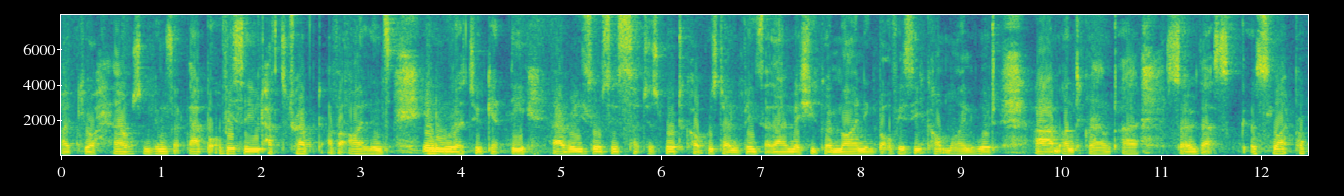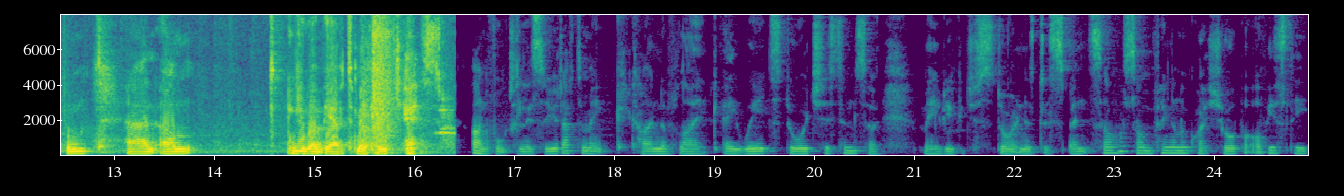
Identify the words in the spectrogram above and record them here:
like your house and things like that but obviously you'd have to travel to other islands in order to get the uh, resources such as wood, cobblestone, things like that unless you go mining but obviously you can't mine wood um, underground uh, so that's a slight problem and um, you won't be able to make a chest. Unfortunately, so you'd have to make kind of like a weird storage system. So maybe you could just store it in a dispenser or something. I'm not quite sure, but obviously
